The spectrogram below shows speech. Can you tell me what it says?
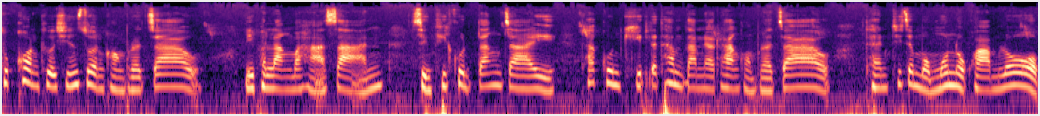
ทุกคนคือชิ้นส่วนของพระเจ้า มีพลังมหาศาล สิ่งที่คุณตั้งใจ ถ้าคุณคิดและทำตามแนวทางของพระเจ้า แทนที่จะหมกมุ่นกับความโลภ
